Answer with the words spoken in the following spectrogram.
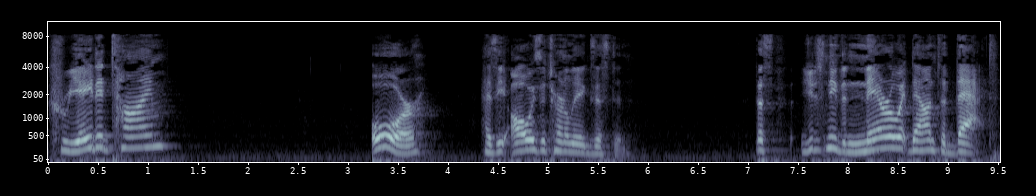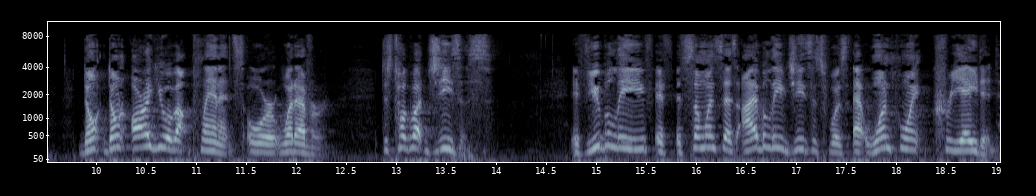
created time? Or has he always eternally existed? That's, you just need to narrow it down to that. Don't, don't argue about planets or whatever. Just talk about Jesus. If you believe, if, if someone says, I believe Jesus was at one point created,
